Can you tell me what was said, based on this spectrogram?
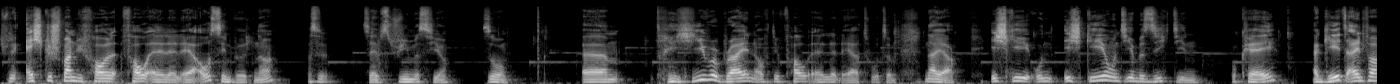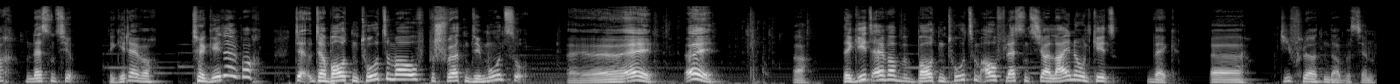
Ich bin echt gespannt, wie VLLR aussehen wird, ne? Also, selbst Stream ist hier. So. Ähm. Hero Brian auf dem VLLR-Totem. Naja. Ich gehe und ich gehe und ihr besiegt ihn. Okay. Er geht einfach und lässt uns hier. Der geht einfach. Der geht einfach. Der, der baut ein Totem auf, beschwört einen Dämon zu. Ey, ey, ey. Ja. Der geht einfach, baut ein Totem auf, lässt uns hier alleine und geht weg. Äh, die flirten da ein bisschen.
